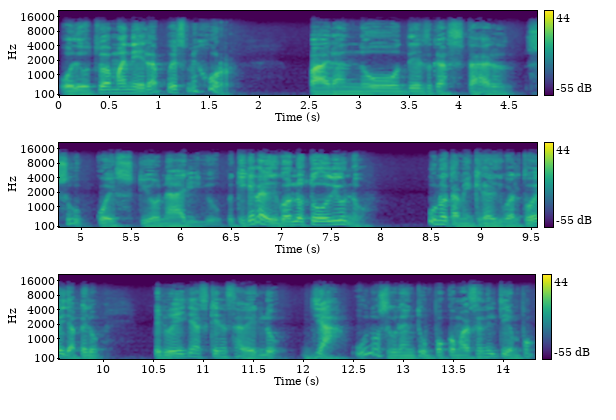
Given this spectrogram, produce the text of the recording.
o de otra manera, pues mejor para no desgastar su cuestionario. Porque quiere averiguarlo todo de uno. Uno también quiere averiguar todo de ella, pero, pero ellas quieren saberlo ya. Uno seguramente un poco más en el tiempo.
